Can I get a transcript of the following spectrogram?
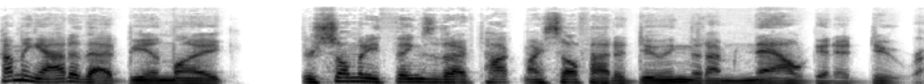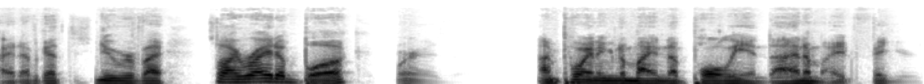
coming out of that being like there's so many things that I've talked myself out of doing that I'm now going to do right I've got this new revive so I write a book where I'm pointing to my Napoleon Dynamite figures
